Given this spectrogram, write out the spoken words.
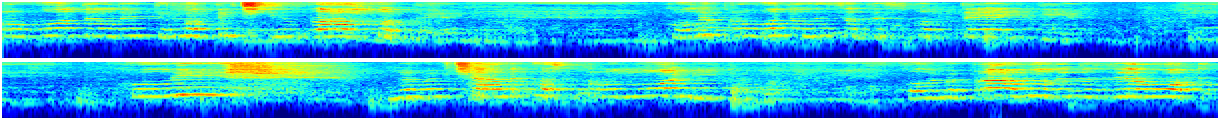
проводили тематичні заходи, коли проводилися дискотеки, коли ми вивчали прагнули до зірок,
